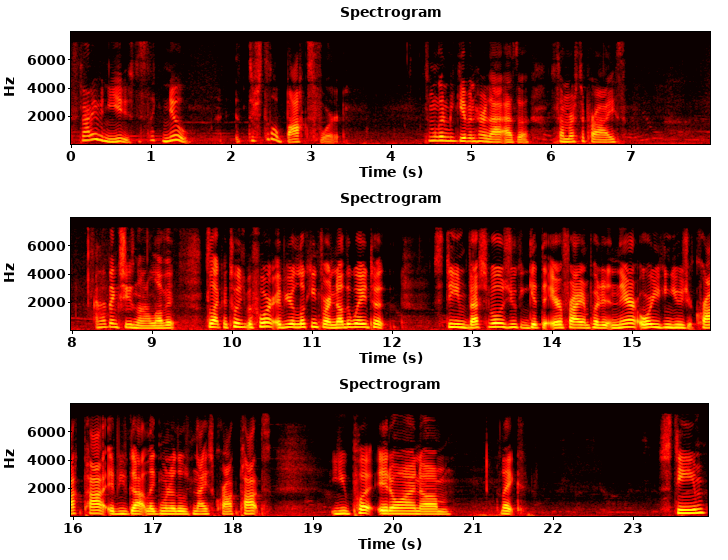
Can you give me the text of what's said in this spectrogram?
It's not even used. It's like new. There's still a box for it. So I'm gonna be giving her that as a summer surprise. And I think she's gonna love it. So like I told you before, if you're looking for another way to steam vegetables, you can get the air fryer and put it in there, or you can use your crock pot if you've got like one of those nice crock pots. You put it on um like steam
